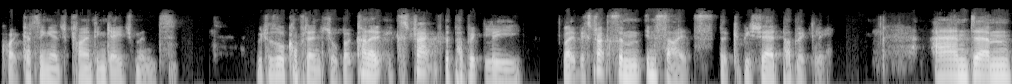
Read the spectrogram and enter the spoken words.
quite cutting edge client engagement, which was all confidential, but kind of extract the publicly, like extract some insights that could be shared publicly. And um,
